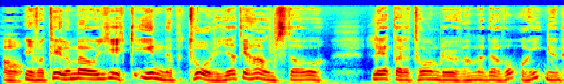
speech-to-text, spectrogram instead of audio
Ja. Ni var till och med och gick inne på torget i Halmstad och letade tamduva men det var ingen.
